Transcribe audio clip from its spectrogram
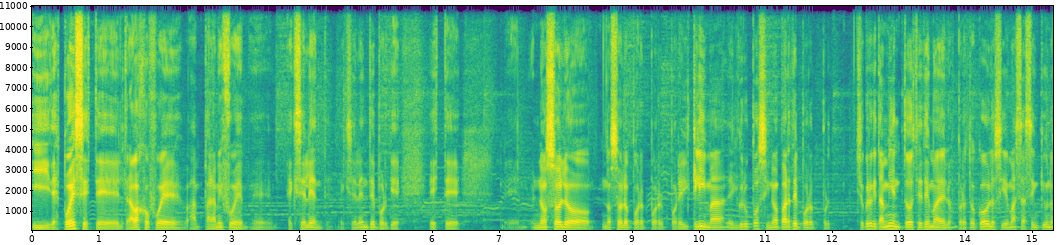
y después este, el trabajo fue, para mí fue eh, excelente, excelente porque este, eh, no solo, no solo por, por- por el clima del grupo, sino aparte por, por- yo creo que también todo este tema de los protocolos y demás hacen que uno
